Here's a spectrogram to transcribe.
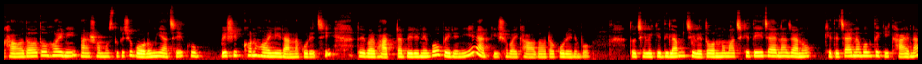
খাওয়া দাওয়া তো হয়নি। আর সমস্ত কিছু গরমই আছে। খুব বেশিক্ষণ হয়নি রান্না করেছি। তো এবার ভাতটা বেড়ে নেব, বেড়ে নিয়ে আর কি সবাই খাওয়া দাওয়াটা করে নেব। তো ছেলেকে দিলাম। ছেলে তো অন্য মাছ খেতেই চায় না, জানো? খেতে চায় না বলতে কি, খায় না।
